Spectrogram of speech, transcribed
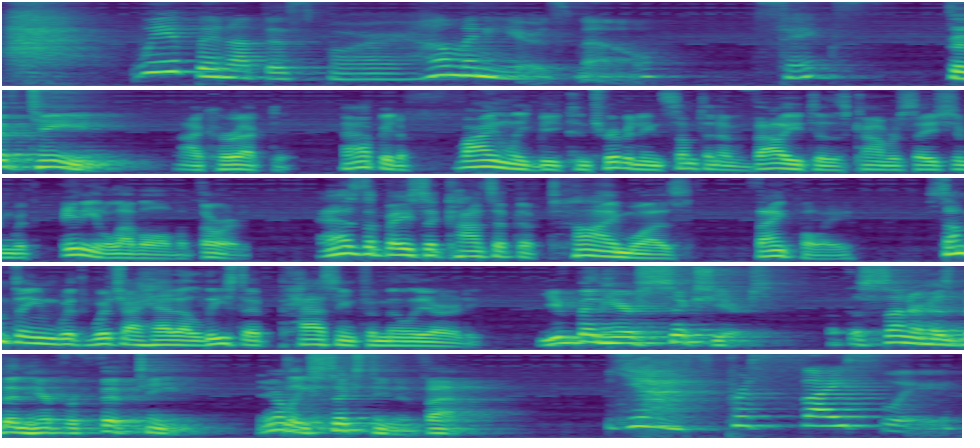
We've been at this for how many years now? Six? Fifteen, I corrected, happy to finally be contributing something of value to this conversation with any level of authority. As the basic concept of time was, thankfully, something with which I had at least a passing familiarity. You've been here six years, but the center has been here for 15. Nearly 16, in fact. Yes, precisely.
